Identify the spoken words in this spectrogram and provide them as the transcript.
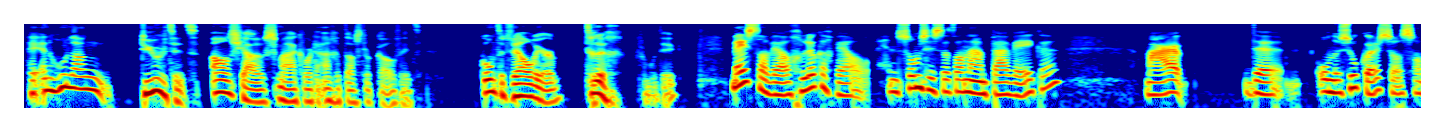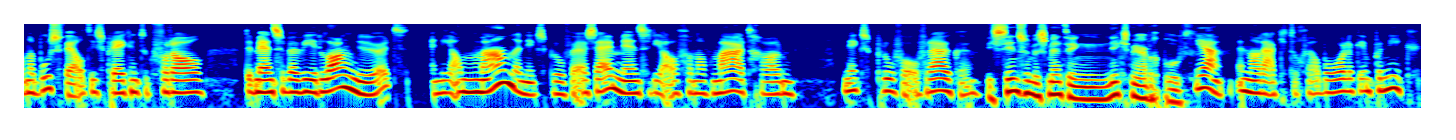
Hey, en hoe lang duurt het als jouw smaak wordt aangetast door COVID? Komt het wel weer terug, vermoed ik? Meestal wel, gelukkig wel. En soms is dat al na een paar weken. Maar de onderzoekers, zoals Sanne Boesveld, die spreken natuurlijk vooral de mensen bij wie het lang duurt en die al maanden niks proeven. Er zijn mensen die al vanaf maart gewoon niks proeven of ruiken. Die sinds een besmetting niks meer hebben geproefd. Ja, en dan raak je toch wel behoorlijk in paniek.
